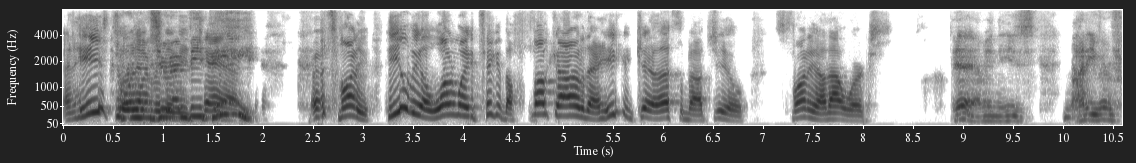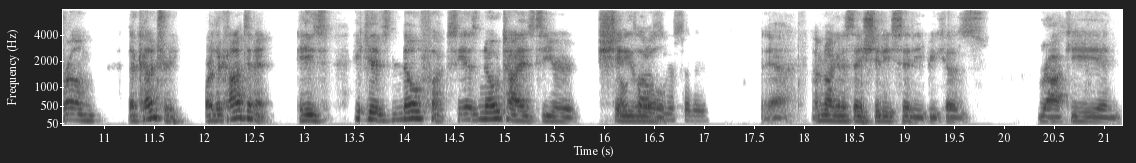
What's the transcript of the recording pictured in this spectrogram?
and he's doing Who's your everything he can. MVP? It's funny. He'll be a one way ticket the fuck out of there. He could care less about you. It's funny how that works. Yeah, I mean he's not even from the country or the continent. He's he gives no fucks. He has no ties to your shitty us little your city. Yeah, I'm not gonna say shitty city because Rocky and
